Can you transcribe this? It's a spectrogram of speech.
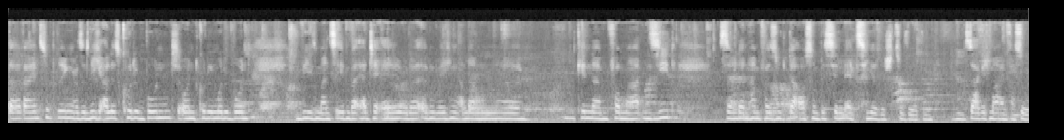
da reinzubringen. Also nicht alles kuddelbunt und kuddelmuddelbunt, wie man es eben bei RTL oder irgendwelchen anderen äh, Kinderformaten sieht, sondern haben versucht, da auch so ein bisschen erzieherisch zu wirken. Sage ich mal einfach so.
